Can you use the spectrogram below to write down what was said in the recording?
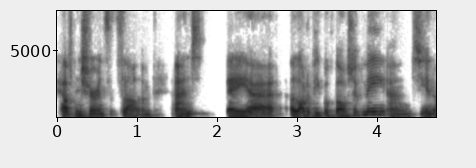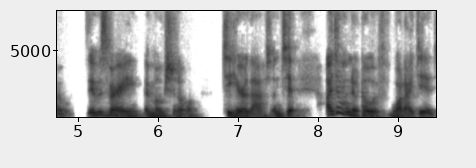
health insurance at Slalom. And they, uh, a lot of people thought of me and, you know, it was very emotional to hear that and to, I don't know if what I did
